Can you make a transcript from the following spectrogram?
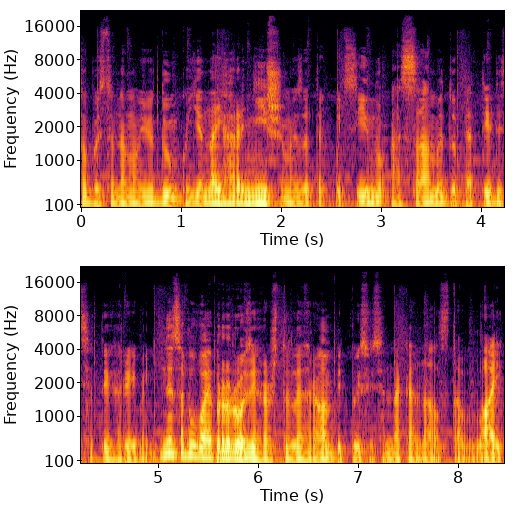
особисто на мою думку, є найгарнішими за таку ціну, а саме до 50 гривень. Не забувай про розіграш Телеграм, підписуйся на канал, став лайк.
